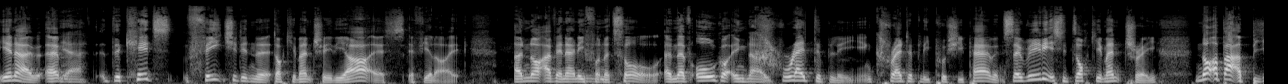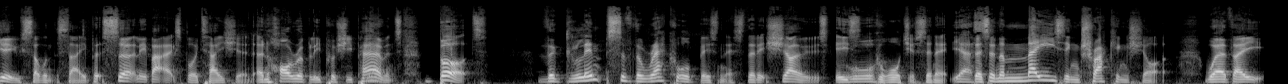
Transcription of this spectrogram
You know, um, Yeah. the kids featured in the documentary, the artists, if you like, are not having any fun at all. And they've all got incredibly, incredibly pushy parents. So really it's a documentary, not about abuse, I wouldn't say, but certainly about exploitation and horribly pushy parents. But the glimpse of the record business that it shows is gorgeous, isn't it? Yes. There's an amazing tracking shot where they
